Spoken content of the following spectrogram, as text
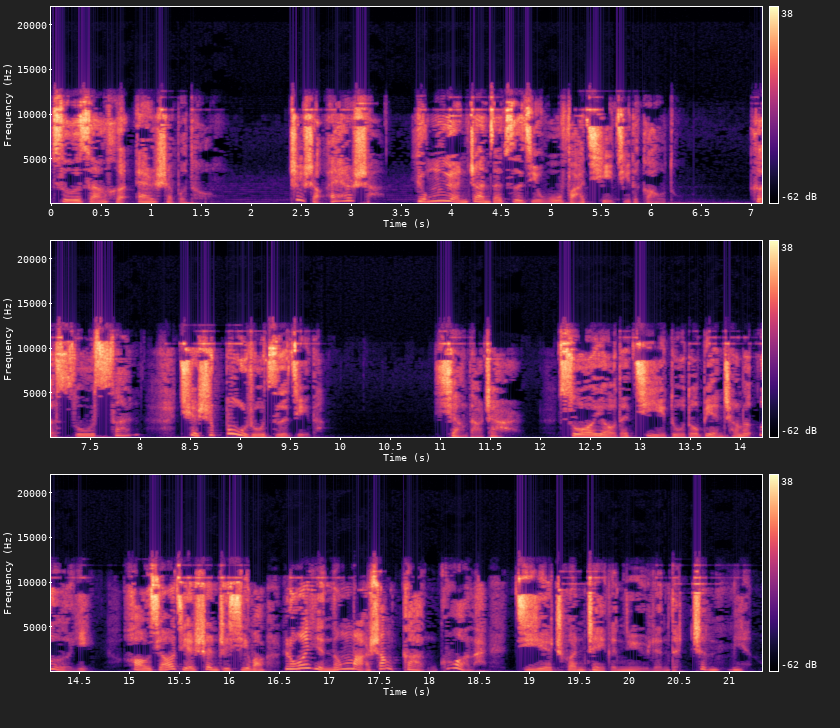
苏三和艾尔莎不同，至少艾尔莎。永远站在自己无法企及的高度，可苏三却是不如自己的。想到这儿，所有的嫉妒都变成了恶意。郝小姐甚至希望罗隐能马上赶过来，揭穿这个女人的真面目。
